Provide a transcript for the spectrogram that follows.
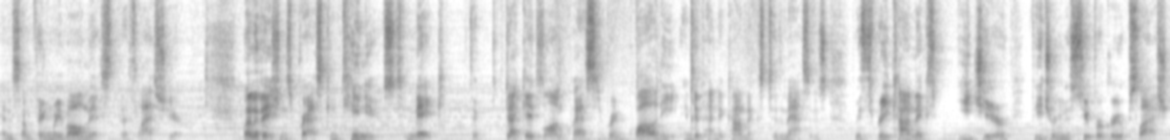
and something we've all missed this last year. Renovations Press continues to make the decades long quest to bring quality independent comics to the masses with three comics each year featuring the supergroup slash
